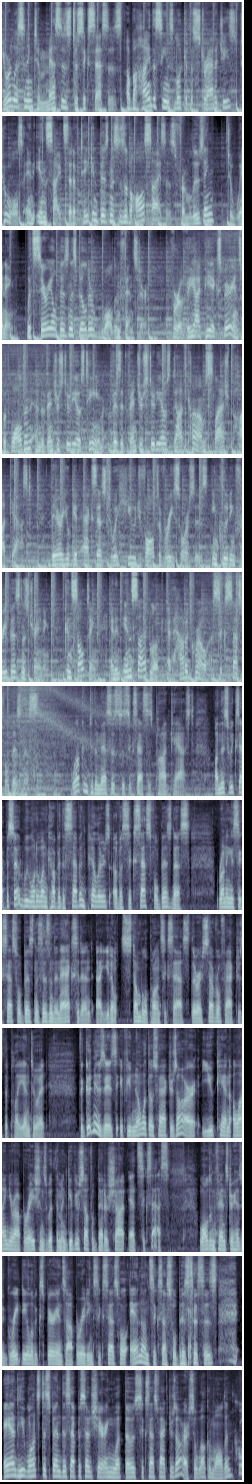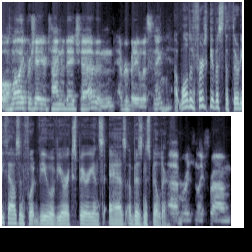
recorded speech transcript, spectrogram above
You're listening to Messes to Successes, a behind the scenes look at the strategies, tools, and insights that have taken businesses of all sizes from losing to winning. With serial business builder Walden Fenster. For a VIP experience with Walden and the Venture Studios team, visit venturestudios.com slash podcast. There you'll get access to a huge vault of resources, including free business training, consulting, and an inside look at how to grow a successful business. Welcome to the Messes to Successes podcast. On this week's episode, we want to uncover the seven pillars of a successful business. Running a successful business isn't an accident. Uh, you don't stumble upon success. There are several factors that play into it. The good news is, if you know what those factors are, you can align your operations with them and give yourself a better shot at success. Walden Fenster has a great deal of experience operating successful and unsuccessful businesses, and he wants to spend this episode sharing what those success factors are. So, welcome, Walden. Cool. Well, I appreciate your time today, Chad, and everybody listening. Uh, Walden, first give us the 30,000 foot view of your experience as a business builder. I'm originally from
